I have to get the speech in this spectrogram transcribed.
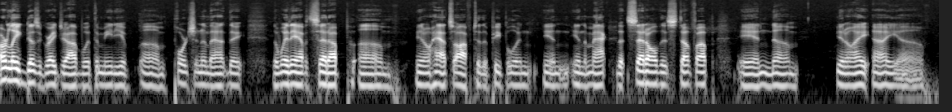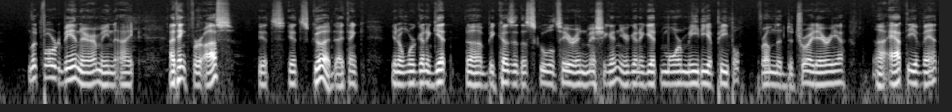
our league does a great job with the media um, portion of that. They the way they have it set up. Um, you know, hats off to the people in, in, in the MAC that set all this stuff up, and um, you know, I I uh, look forward to being there. I mean, I I think for us, it's it's good. I think you know we're going to get uh, because of the schools here in Michigan, you're going to get more media people from the Detroit area uh, at the event,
